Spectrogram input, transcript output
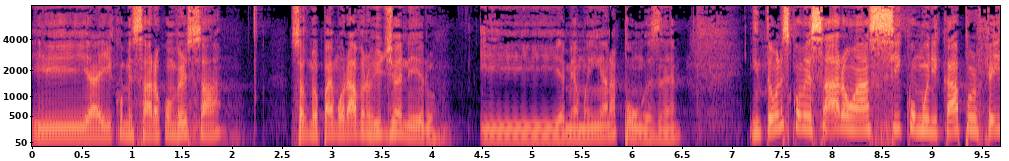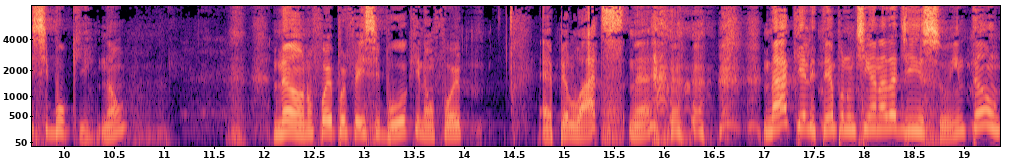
E aí começaram a conversar. Só que meu pai morava no Rio de Janeiro e a minha mãe em Arapongas, né? Então eles começaram a se comunicar por Facebook, não? Não, não foi por Facebook, não foi é, pelo WhatsApp, né? Naquele tempo não tinha nada disso. Então,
